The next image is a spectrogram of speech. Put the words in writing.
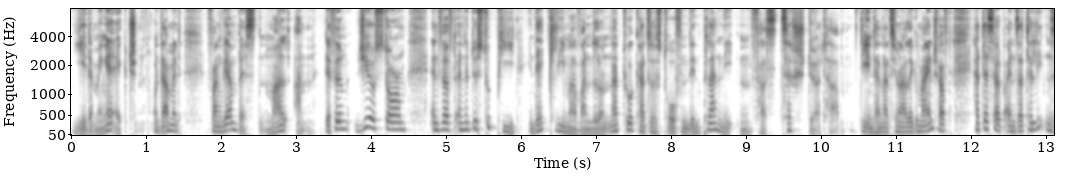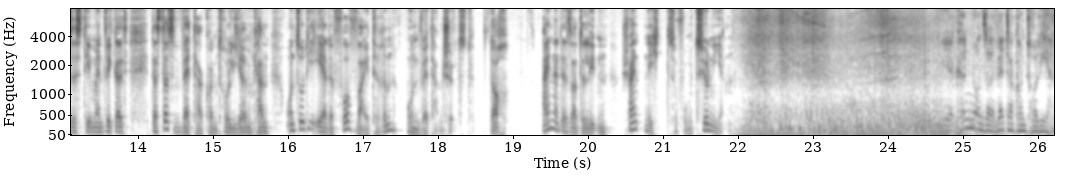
jede Menge Action. Und damit fangen wir am besten mal an. Der Film Geostorm entwirft eine Dystopie, in der Klimawandel und Naturkatastrophen den Planeten fast zerstört haben. Die internationale Gemeinschaft hat deshalb ein Satellitensystem entwickelt, das das Wetter kontrollieren kann und so die Erde vor weiteren Unwettern schützt. Doch einer der Satelliten scheint nicht zu funktionieren. Wir können unser Wetter kontrollieren.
